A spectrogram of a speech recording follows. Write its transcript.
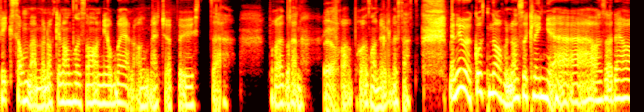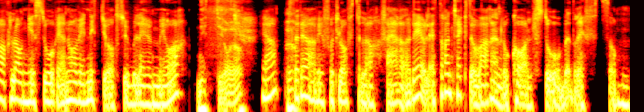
fikk sammen med noen andre som han jobba i lag med, kjøpe ut eh, brødrene ja. fra Brødrene Ulveset. Men det er jo et godt navn, altså Klinge. Altså, det har lang historie. Nå har vi 90-årsjubileum i år. 90 år, ja. ja. Så det har vi fått lov til å feire. Og det er jo litt kjekt å være en lokal storbedrift som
